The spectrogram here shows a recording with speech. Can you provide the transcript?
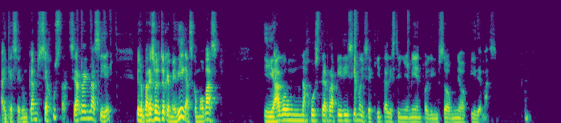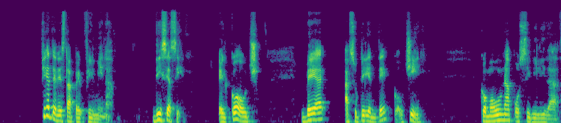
Hay que hacer un cambio. Se ajusta, se arregla así, ¿eh? Pero para eso necesito que me digas cómo vas. Y hago un ajuste rapidísimo y se quita el estreñimiento, el insomnio y demás. Fíjate en esta filmina. Dice así, el coach ve a su cliente, coachee, como una posibilidad.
